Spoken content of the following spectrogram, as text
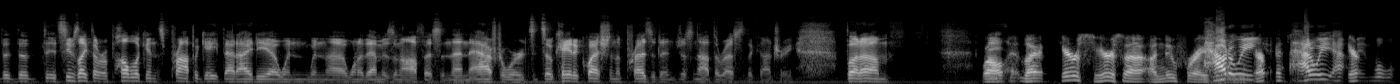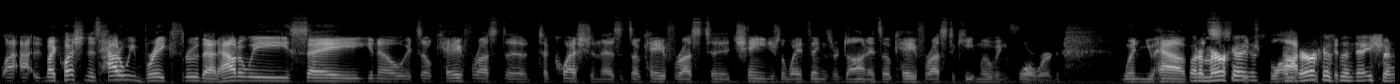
the, the it seems like the Republicans propagate that idea when when uh, one of them is in office, and then afterwards it's okay to question the president, just not the rest of the country. But um, Well, here's here's a, a new phrase. How do we? How do we? How, well, I, my question is, how do we break through that? How do we say, you know, it's okay for us to to question this. It's okay for us to change the way things are done. It's okay for us to keep moving forward when you have but America is America is the nation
